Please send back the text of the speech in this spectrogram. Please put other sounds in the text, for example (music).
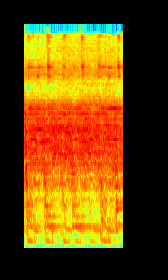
パンパンパンパン。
